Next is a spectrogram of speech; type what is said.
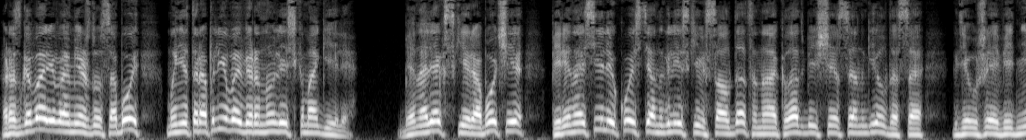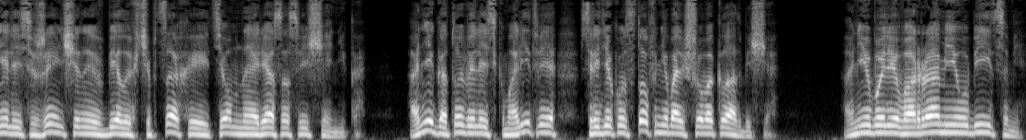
Разговаривая между собой, мы неторопливо вернулись к могиле. Беналекские рабочие переносили кости английских солдат на кладбище Сен-Гилдеса, где уже виднелись женщины в белых чепцах и темная ряса священника. Они готовились к молитве среди кустов небольшого кладбища. Они были ворами и убийцами,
